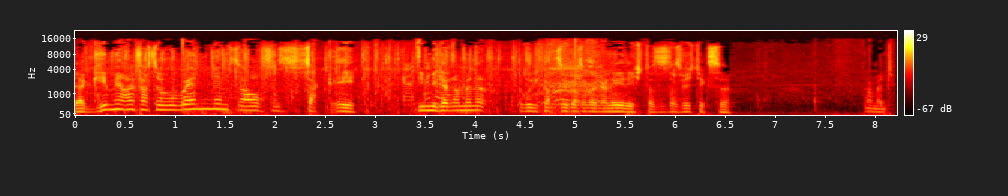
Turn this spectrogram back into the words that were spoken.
Da gehen mir einfach so Randoms auf den Sack, ey. Die mir dann am Ende... Gut, ich hab's Gott sei Dank erledigt. Das ist das Wichtigste. Moment.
